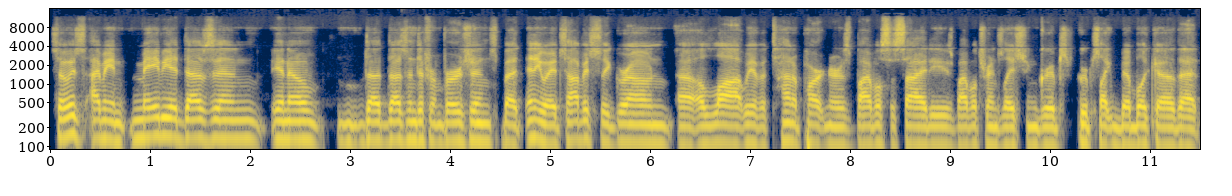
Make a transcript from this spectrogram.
so it's I mean maybe a dozen, you know, a dozen different versions. But anyway, it's obviously grown uh, a lot. We have a ton of partners, Bible societies, Bible translation groups, groups like Biblica that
